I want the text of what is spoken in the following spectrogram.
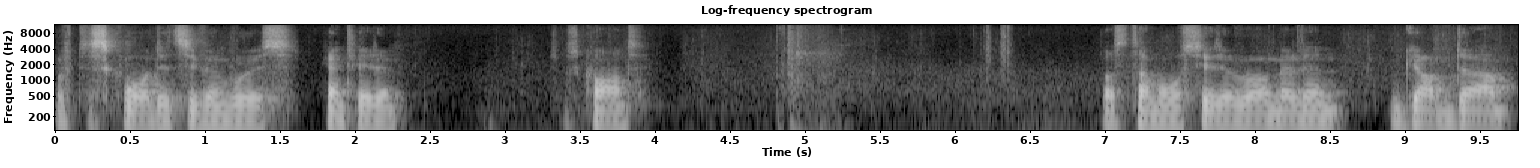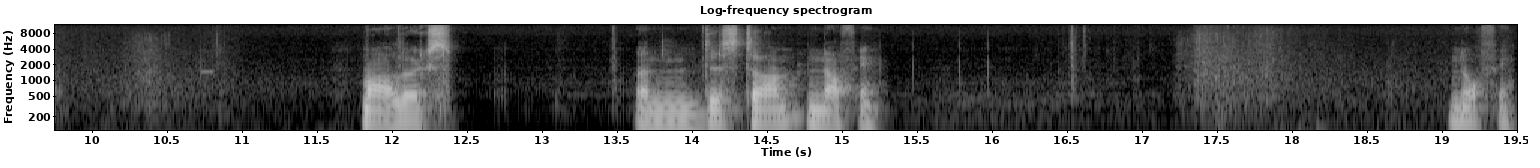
With the squad it's even worse. Can't hit him. Just can't. Last time I was here there were a million goddamn Mirelurks. And this time nothing. Nothing.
